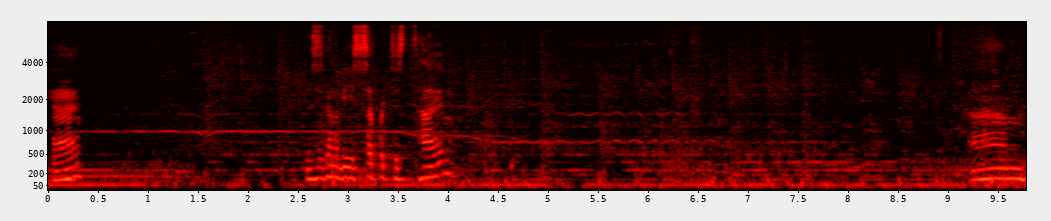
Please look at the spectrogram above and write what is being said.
Okay. This is gonna be separatist time. Um,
